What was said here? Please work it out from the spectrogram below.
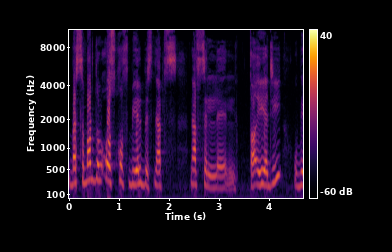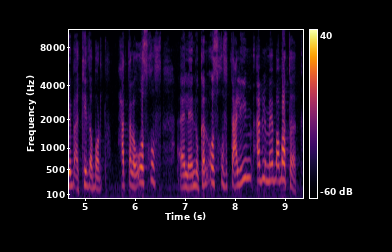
بس برضو الاسقف بيلبس نفس نفس الطاقية دي وبيبقى كده برضو حتى لو اسقف لأنه كان اسقف التعليم قبل ما يبقى بطرك.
